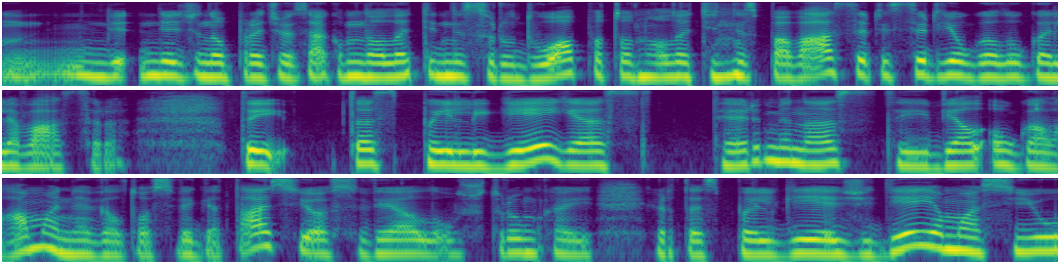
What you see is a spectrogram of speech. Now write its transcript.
ne, nežinau, pradžioje sakom, nuolatinis ruduo, po to nuolatinis pavasaris ir jau galų gale vasara. Tai tas pailgėjęs terminas, tai vėl augalam, ne vėl tos vegetacijos, vėl užtrunka ir tas pailgėjęs žydėjimas jų,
